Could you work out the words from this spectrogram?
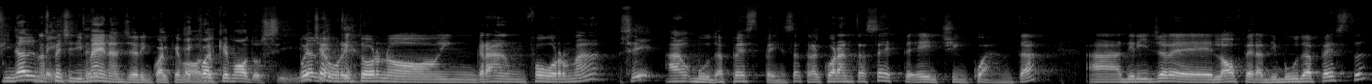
Finalmente, Una specie di manager in qualche modo. In qualche modo sì. Poi c'è un Finalmente- ritorno in gran forma Sì, a Budapest, pensa, tra il 47 e il 50 a dirigere l'opera di Budapest.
